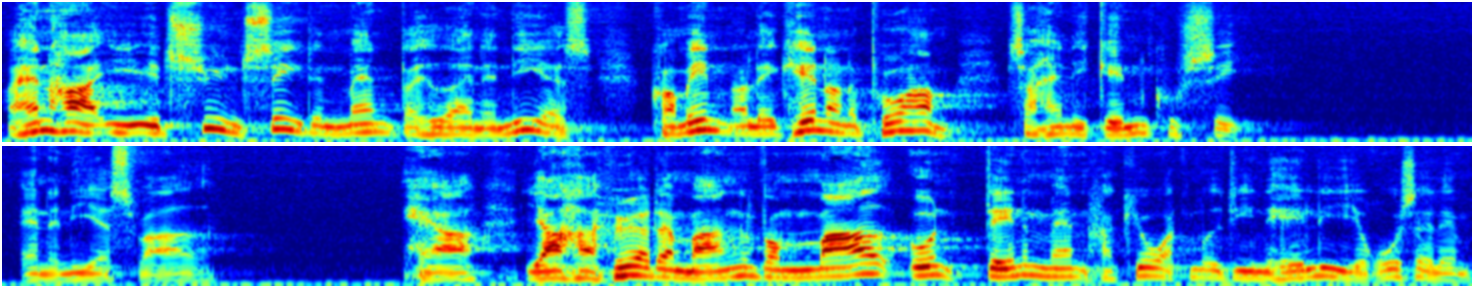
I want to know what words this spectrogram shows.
og han har i et syn set en mand, der hedder Ananias, kom ind og lægge hænderne på ham, så han igen kunne se. Ananias svarede, Herre, jeg har hørt af mange, hvor meget ondt denne mand har gjort mod dine hellige i Jerusalem.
